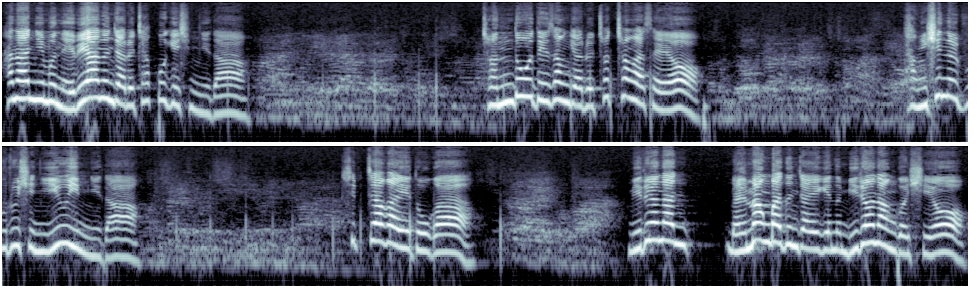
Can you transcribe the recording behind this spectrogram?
하나님은 예배하는 자를 찾고 계십니다. 전도 대상자를 초청하세요. 당신을 부르신 이유입니다. 십자가의 도가 미련한 멸망받은 자에게는 미련한 것이요.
